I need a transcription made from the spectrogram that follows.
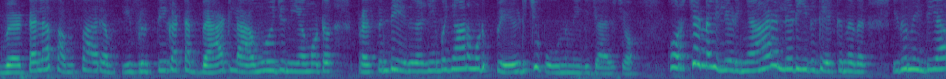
വെടല സംസാരം ഈ വൃത്തികെട്ട ബാഡ് ലാംഗ്വേജ് നീ അങ്ങോട്ട് പ്രസന്റ് ചെയ്ത് കഴിയുമ്പോൾ ഞാൻ അങ്ങോട്ട് പേടിച്ചു പോകുന്നു നീ വിചാരിച്ചോ? കുറച്ചെണ്ണം ഇല്ലടി ഞാനല്ലടി ഇത് കേൾക്കുന്നത്. ഇത് നിന്റെ ആ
